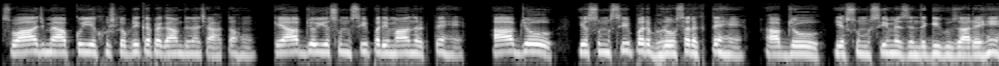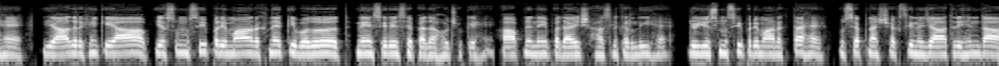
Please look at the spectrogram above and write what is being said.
سو آج میں آپ کو یہ خوشخبری کا پیغام دینا چاہتا ہوں کہ آپ جو یسو مسیح پر ایمان رکھتے ہیں، آپ جو یسو مسیح پر بھروسہ رکھتے ہیں آپ جو یسو مسیح میں زندگی گزار رہے ہیں، یاد رکھیں کہ آپ یسو مسیح پر ایمان رکھنے کی بدولت نئے سرے سے پیدا ہو چکے ہیں۔ آپ نے نئی پیدائش حاصل کر لی ہے۔ جو یسو مسیح پر ایمان رکھتا ہے، اسے اپنا شخصی نجات رہندہ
